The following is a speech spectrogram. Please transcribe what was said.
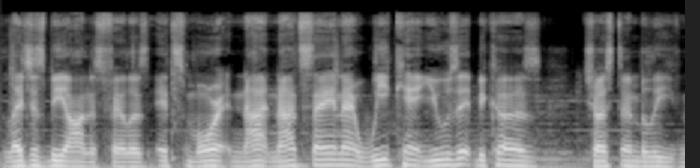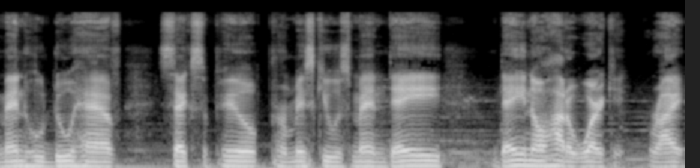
Let's just be honest, fellas. It's more not not saying that we can't use it because trust and believe, men who do have sex appeal, promiscuous men, they they know how to work it, right?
